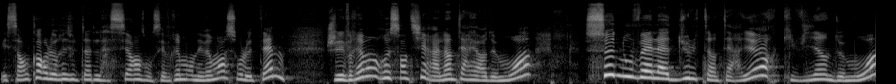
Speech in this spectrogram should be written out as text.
et c'est encore le résultat de la séance, donc c'est vraiment, on est vraiment sur le thème, je vais vraiment ressentir à l'intérieur de moi ce nouvel adulte intérieur qui vient de moi,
